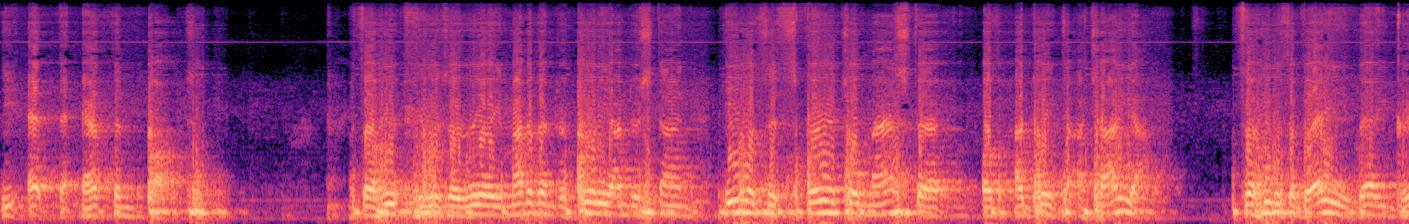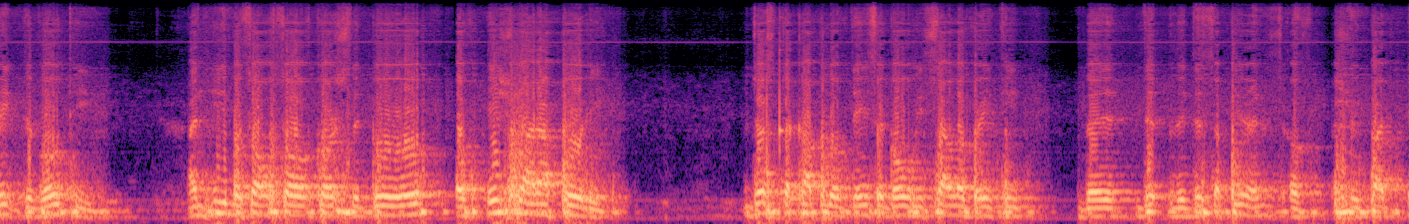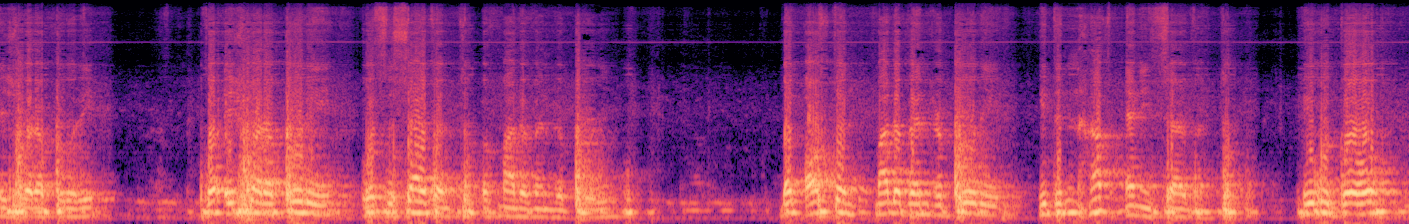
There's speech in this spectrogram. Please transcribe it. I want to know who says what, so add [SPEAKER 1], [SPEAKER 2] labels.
[SPEAKER 1] he ate the earthen pot. So he, he was a really, Madhavendra Puri understand, he was the spiritual master of Advaita Acharya. So he was a very, very great devotee. And he was also, of course, the guru of Ishwara Puri. Just a couple of days ago we celebrated the, the disappearance of Sripad Ishwara So Ishwara Puri was the servant of Madhavendra Puri. But often Madhavendra Puri, he didn't have any servant. He would go,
